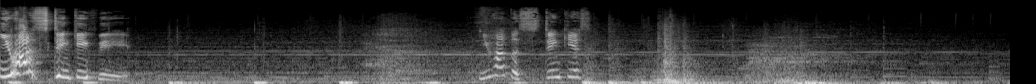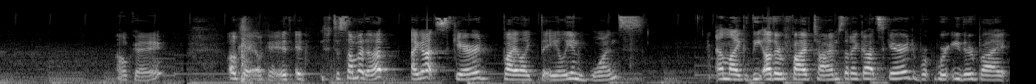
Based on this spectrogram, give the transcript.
You have stinky feet! You have the stinkiest- Okay. Okay, okay, it, it, to sum it up, I got scared by, like, the alien once, and, like, the other five times that I got scared were, were either by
